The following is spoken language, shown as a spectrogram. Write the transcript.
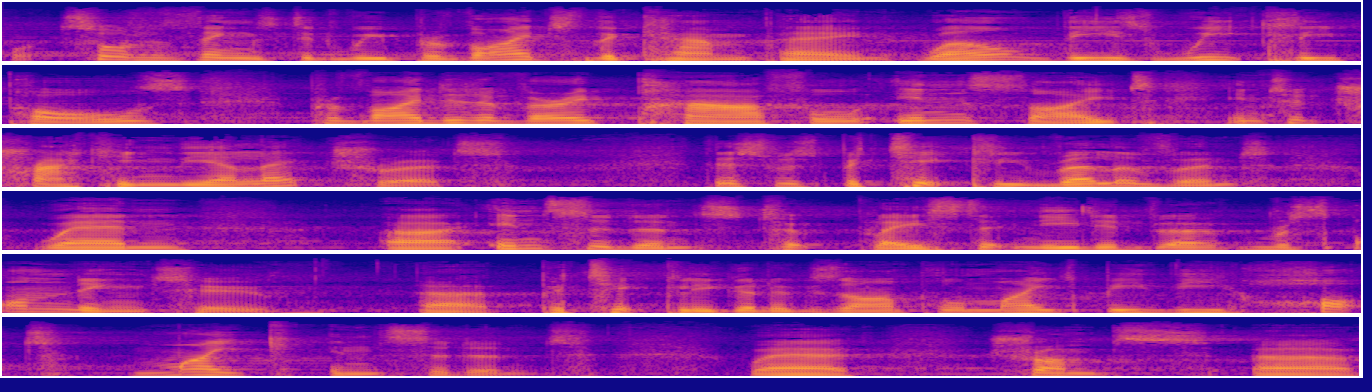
What sort of things did we provide to the campaign? Well, these weekly polls provided a very powerful insight into tracking the electorate. This was particularly relevant when uh, incidents took place that needed uh, responding to. A particularly good example might be the hot mic incident, where Trump's uh,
